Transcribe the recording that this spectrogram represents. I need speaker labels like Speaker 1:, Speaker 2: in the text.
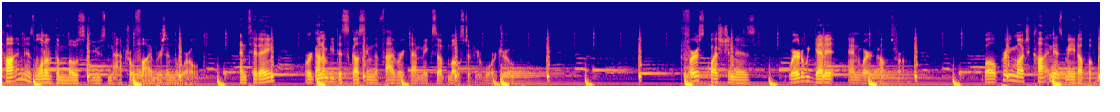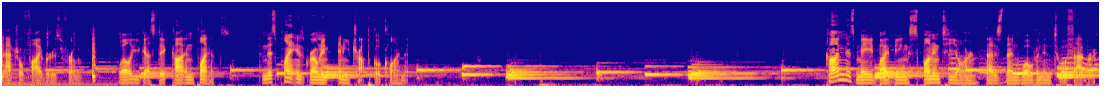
Speaker 1: Cotton is one of the most used natural fibers in the world, and today we're going to be discussing the fabric that makes up most of your wardrobe. The first question is where do we get it and where it comes from? Well, pretty much cotton is made up of natural fibers from, well, you guessed it, cotton plants. And this plant is grown in any tropical climate. Cotton is made by being spun into yarn that is then woven into a fabric.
